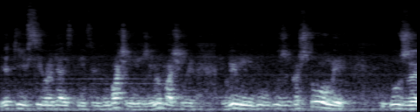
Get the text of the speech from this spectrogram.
який всі в Радянському Союзі бачили, може ви бачили. Він був дуже коштовний, дуже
